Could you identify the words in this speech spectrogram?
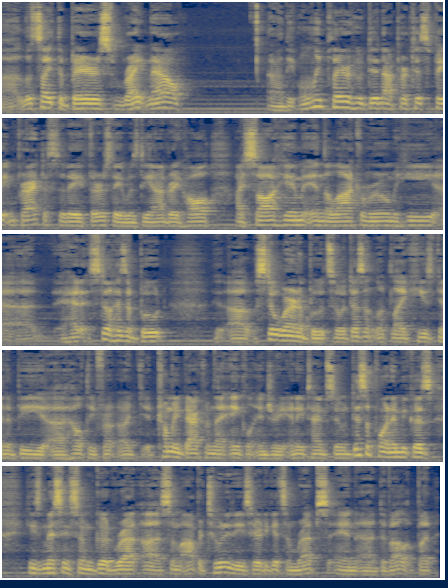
Uh, looks like the Bears right now. Uh, the only player who did not participate in practice today, Thursday, was DeAndre Hall. I saw him in the locker room. He uh, had still has a boot uh, still wearing a boot, so it doesn't look like he's going to be uh, healthy from uh, coming back from that ankle injury anytime soon. Disappointing because he's missing some good rep, uh, some opportunities here to get some reps and uh, develop. But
